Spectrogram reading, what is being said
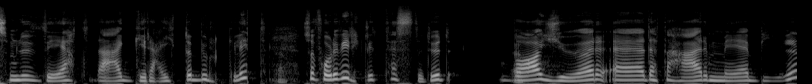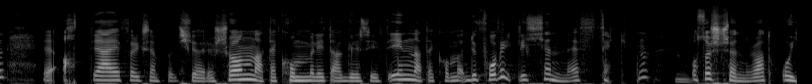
som du vet det er greit å bulke litt, så får du virkelig testet ut hva gjør eh, dette her med bilen? Eh, at jeg f.eks. kjører sånn, at jeg kommer litt aggressivt inn. at jeg kommer, Du får virkelig kjenne effekten. Og så skjønner du at oi,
